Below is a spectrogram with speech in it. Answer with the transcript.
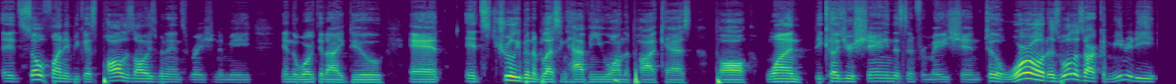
it's so funny because Paul has always been an inspiration to me in the work that I do. And it's truly been a blessing having you on the podcast, Paul. One, because you're sharing this information to the world as well as our community.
